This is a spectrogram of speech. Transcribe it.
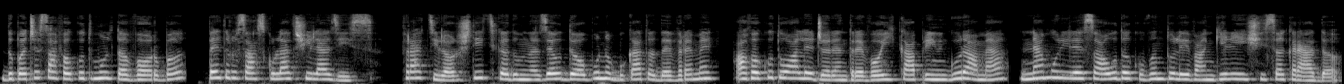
După ce s-a făcut multă vorbă, Petru s-a sculat și le-a zis, Fraților, știți că Dumnezeu de o bună bucată de vreme a făcut o alegere între voi ca prin gura mea neamurile să audă cuvântul Evangheliei și să creadă.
